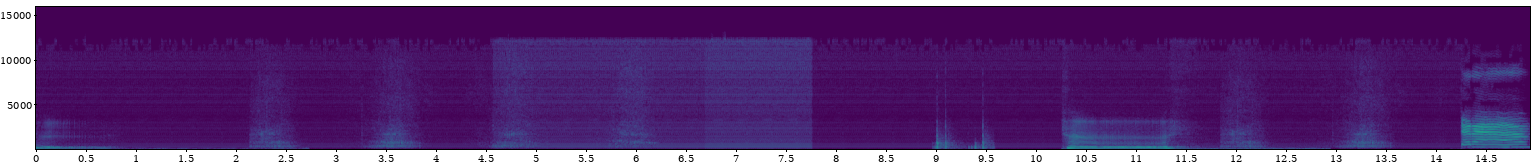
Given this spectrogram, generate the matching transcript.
Hmm. Hmm. Ta-da!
